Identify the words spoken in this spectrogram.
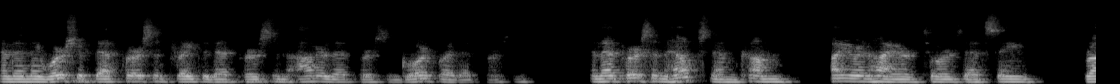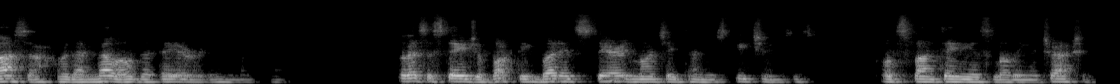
and then they worship that person, pray to that person, honor that person, glorify that person. And that person helps them come higher and higher towards that same rasa or that mellow that they are in. So that's a stage of bhakti, but it's there in Lord Chaitanya's teachings. It's called spontaneous loving attraction.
